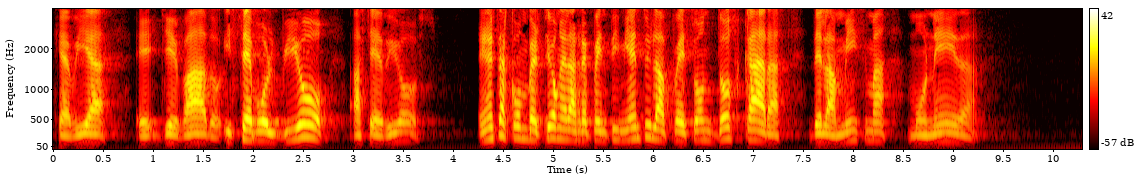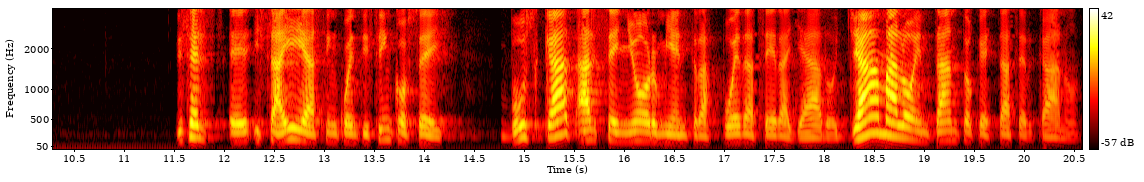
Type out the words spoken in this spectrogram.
que había eh, llevado y se volvió hacia Dios. En esa conversión el arrepentimiento y la fe son dos caras de la misma moneda. Dice eh, Isaías 55, 6, buscad al Señor mientras pueda ser hallado, llámalo en tanto que está cercano.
